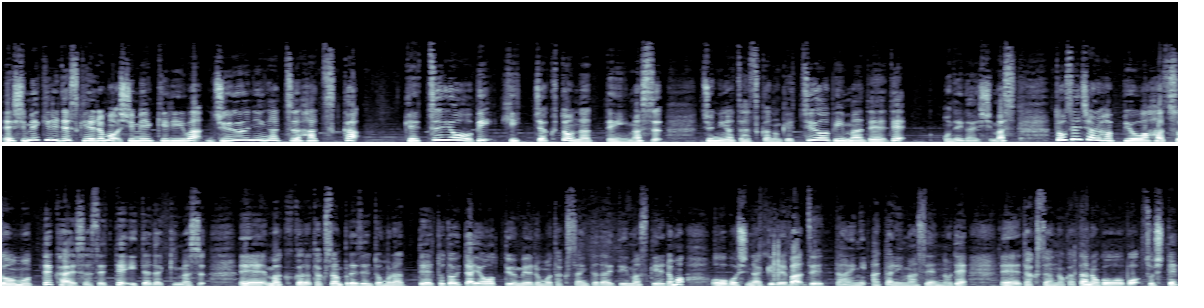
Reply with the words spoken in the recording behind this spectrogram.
えー、締め切りですけれども、締め切りは12月20日。月曜日必着となっています。12月20日の月曜日まででお願いします。当選者の発表は発送をもって返させていただきます。えー、マックからたくさんプレゼントもらって届いたよっていうメールもたくさんいただいていますけれども、応募しなければ絶対に当たりませんので、えー、たくさんの方のご応募、そして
